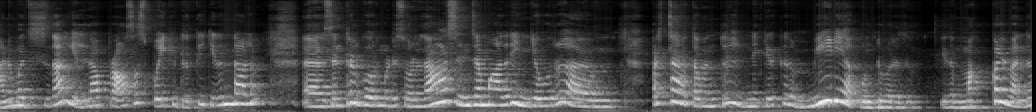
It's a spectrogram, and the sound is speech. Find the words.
அனுமதிச்சு தான் எல்லா ப்ராசஸ் போய்கிட்டு இருக்கு. இருந்தாலும் சென்ட்ரல் கவர்மெண்ட் சொல்லதான் செஞ்ச மாதிரி இங்கே ஒரு பிரச்சாரத்தை வந்து இன்றைக்கி இருக்கிற மீடியா கொண்டு வருது. இது மக்கள் வந்து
